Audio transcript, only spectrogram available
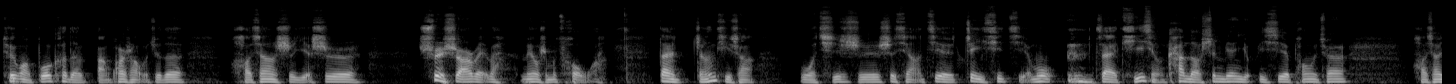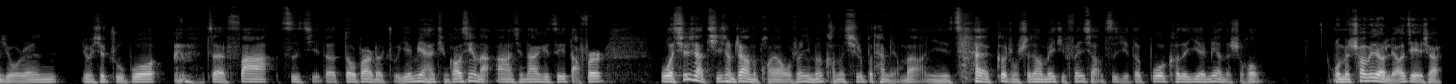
推广播客的板块上，我觉得好像是也是顺势而为吧，没有什么错误啊。但整体上，我其实是想借这一期节目，在提醒看到身边有一些朋友圈，好像有人有些主播 在发自己的豆瓣的主页面，还挺高兴的啊，请大家给自己打分我其实想提醒这样的朋友，我说你们可能其实不太明白啊，你在各种社交媒体分享自己的播客的页面的时候。我们稍微要了解一下，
